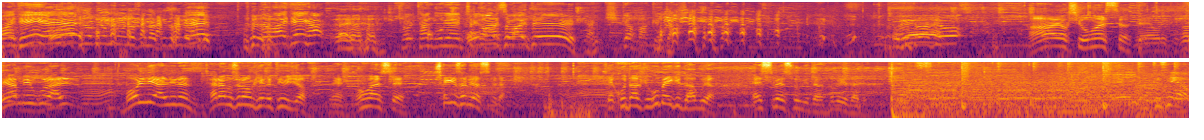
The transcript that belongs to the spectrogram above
화이팅! 예! 기성용 예! 절단 화이팅! 절단 공연 제가 화이팅 기가 막혔다. 들어가세요 아 역시 옹알스 대한민국을 알, 멀리 알리는 자랑스러운 개그팀이죠. 네, 옹알스의 최기섭이었습니다. 제 고등학교 후배이기도 하고요. SBS 후기도 후배이기도 하죠. 네, 이거 드세요.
